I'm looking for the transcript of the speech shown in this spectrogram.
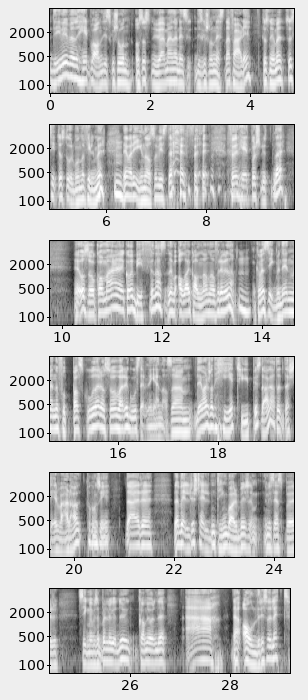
driver vi med en helt vanlig diskusjon, og så snur jeg meg når den diskusjonen nesten er ferdig. Så snur jeg meg, så sitter jo Stormoen og filmer. Det var det ingen av oss som visste før, før helt på slutten der. Eh, Og så kommer, kommer Biffen. Da. Det var Alle har kallenavn nå, for øvrig. da Så kommer Sigmund inn med noen fotballsko der, og så var det god stemning igjen. Altså, det var en sånn helt typisk dag, at det skjer hver dag på Kongsvinger. Det er, eh, det er veldig sjelden ting bare blir Hvis jeg spør Sigmund, eksempel, du kan jo ordne det Æh, det er aldri så lett.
